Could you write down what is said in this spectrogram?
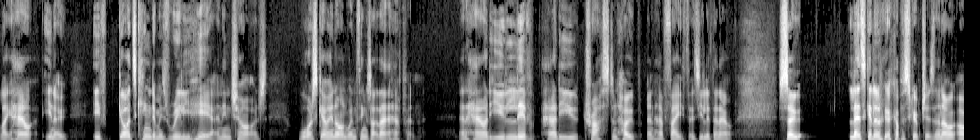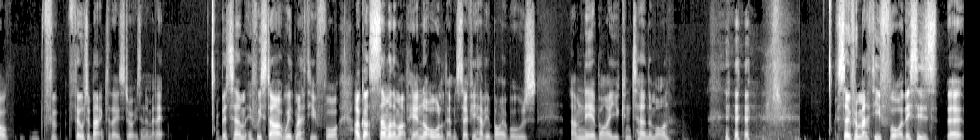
Like, how you know, if God's kingdom is really here and in charge, what's going on when things like that happen? And how do you live? How do you trust and hope and have faith as you live that out? So let's get a look at a couple of scriptures, and then I'll, I'll f- filter back to those stories in a minute. But um, if we start with Matthew 4, I've got some of them up here, not all of them. So if you have your Bibles um, nearby, you can turn them on. so from Matthew 4, this is the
